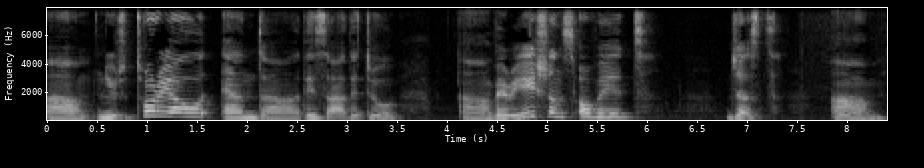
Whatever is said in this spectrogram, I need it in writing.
um, new tutorial and uh, these are the two uh, variations of it. Just um,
